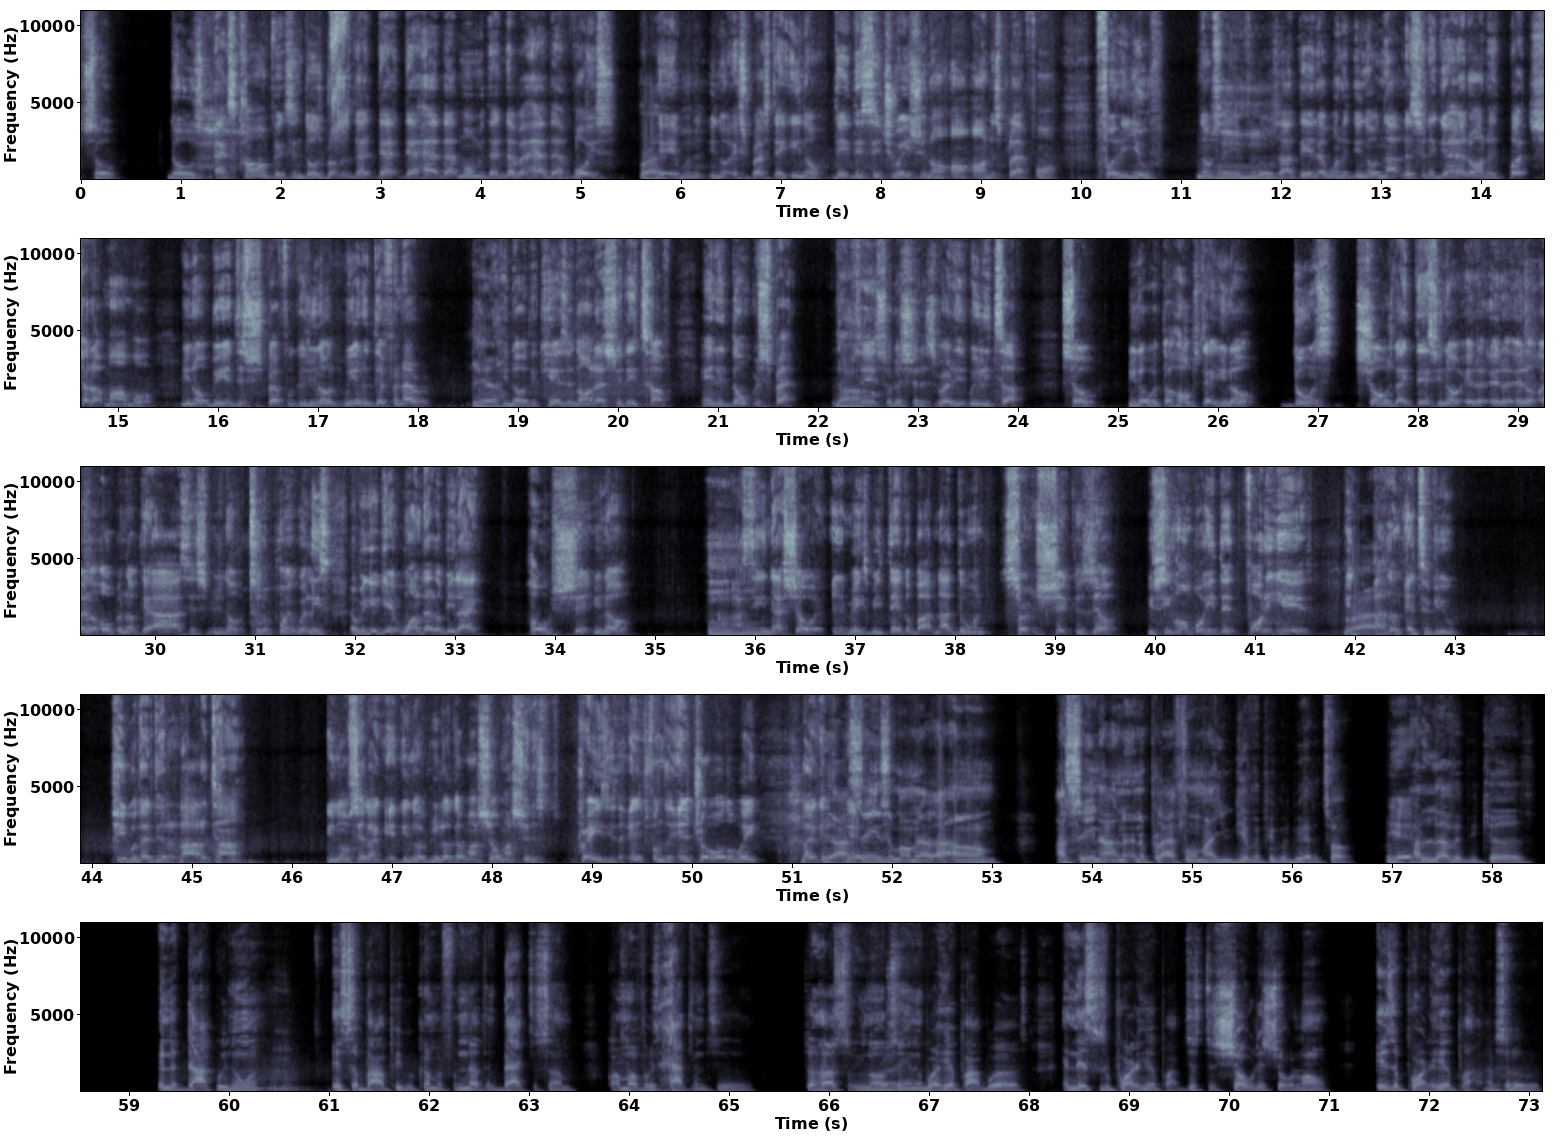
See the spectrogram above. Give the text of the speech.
So those ex-convicts and those brothers that that that had that moment that never had that voice, Right. they're able to, you know, express their, you know, their, their situation on, on on this platform for the youth. You know what I'm saying? Mm-hmm. For those out there that want to, you know, not listen and get ahead on it, but shut up, mom, or you know, being disrespectful because you know we in a different era. Yeah. You know, the kids and all that shit, they tough and they don't respect. You know what I'm saying? So this shit is really, really tough. So, you know, with the hopes that, you know, doing shows like this, you know, it'll it'll it'll, it'll open up their eyes, it's, you know, to the point where at least if we could get one that'll be like, oh shit, you know, I seen that show, and it makes me think about not doing certain shit. Cause yo, you see, homeboy, he did forty years. You know, Right. I done interview people that did a lot of time. You know what I'm saying? Like, you know, if you look at my show, my shit is crazy. The in, from the intro all the way, like, Yeah, I seen some of them. I, I, um, I seen how in the, in the platform how you giving people to be able to talk. yeah, I love it because in the doc we doing, it's about people coming from nothing back to something. Our motherfuckers happen to to hustle. You know what Right. I'm saying? And what hip hop was. And this is a part of hip hop. Just the show, this show alone, is a part of hip hop. Absolutely.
